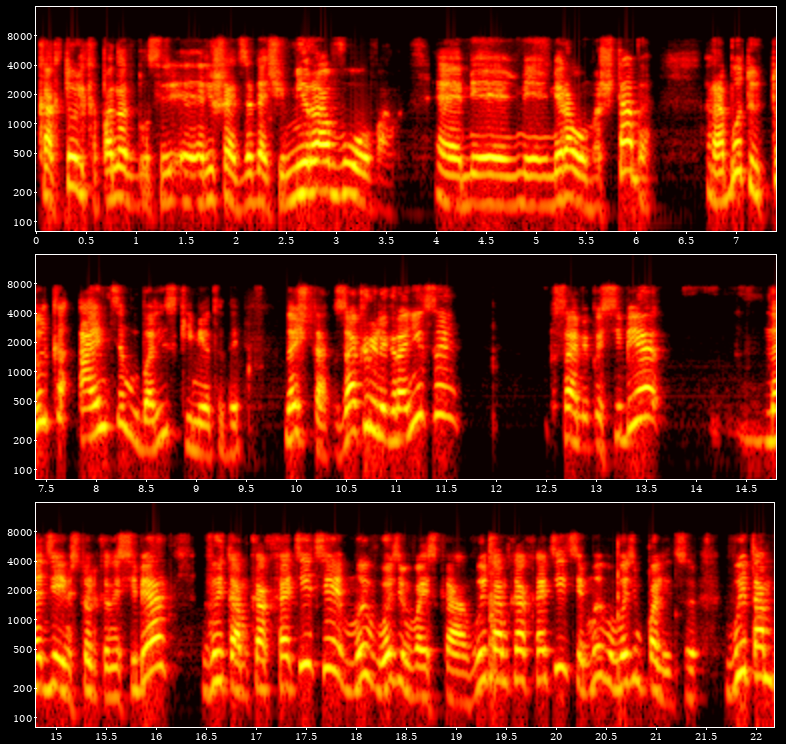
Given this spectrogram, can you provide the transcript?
как только понадобилось э, решать задачи мирового, э, мирового масштаба, работают только антиглобалистские методы. Значит так, закрыли границы, сами по себе, надеемся только на себя, вы там как хотите, мы вводим войска, вы там как хотите, мы выводим полицию, вы там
